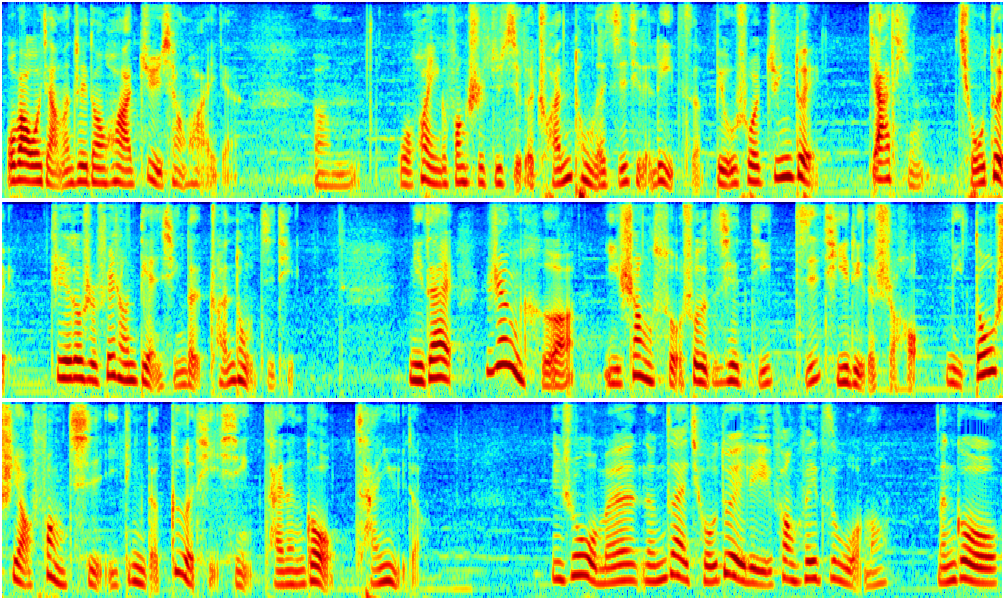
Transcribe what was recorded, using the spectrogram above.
我把我讲的这段话具象化一点。嗯，我换一个方式举几个传统的集体的例子，比如说军队、家庭、球队，这些都是非常典型的传统集体。你在任何以上所说的这些集集体里的时候，你都是要放弃一定的个体性才能够参与的。你说我们能在球队里放飞自我吗？能够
